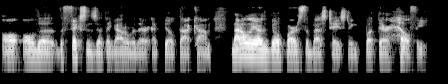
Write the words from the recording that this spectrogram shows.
all, all the the fixings that they got over there at built.com. Not only are the built bars the best tasting, but they're healthy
